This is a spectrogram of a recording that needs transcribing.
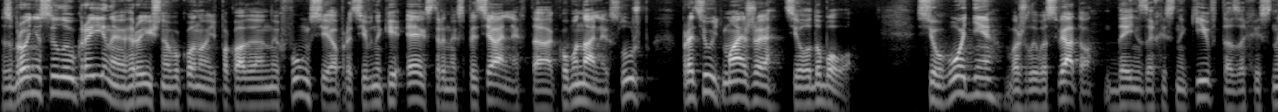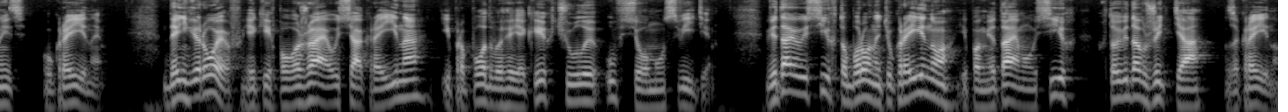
Збройні сили України героїчно виконують покладені на них функції, а працівники екстрених спеціальних та комунальних служб працюють майже цілодобово. Сьогодні важливе свято День захисників та захисниць України. День героїв, яких поважає уся країна, і про подвиги яких чули у всьому світі. Вітаю усіх, хто боронить Україну, і пам'ятаємо усіх, хто віддав життя за країну.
